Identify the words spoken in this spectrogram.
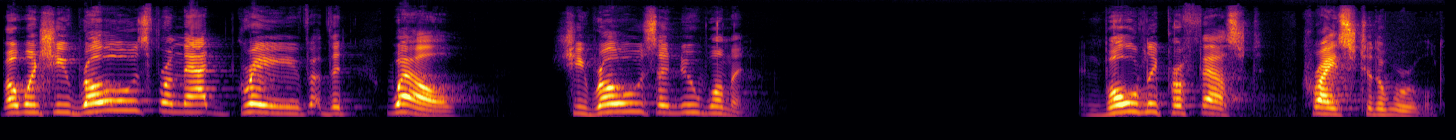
But when she rose from that grave of the well, she rose a new woman and boldly professed Christ to the world.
